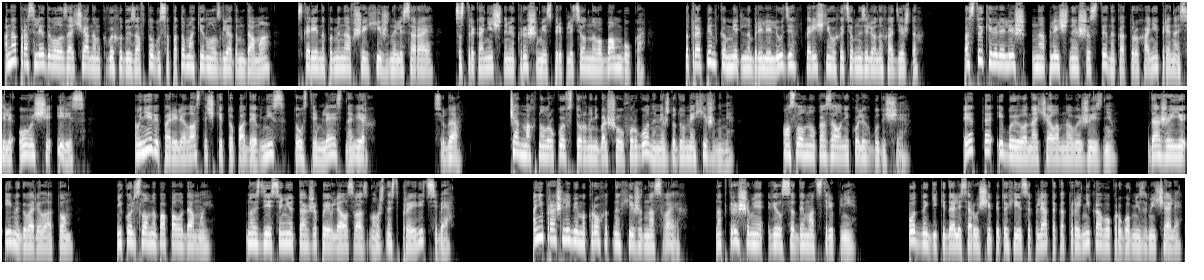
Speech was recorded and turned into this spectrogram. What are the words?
Она проследовала за Чаном к выходу из автобуса, потом окинула взглядом дома, скорее напоминавшие хижины или сараи, со строконечными крышами из переплетенного бамбука. По тропинкам медленно брели люди в коричневых и темно-зеленых одеждах. Постукивали лишь на плечные шесты, на которых они переносили овощи и рис. В небе парили ласточки, то падая вниз, то устремляясь наверх. «Сюда». Чан махнул рукой в сторону небольшого фургона между двумя хижинами. Он словно указал Николь их будущее. Это и было началом новой жизни. Даже ее имя говорило о том. Николь словно попала домой. Но здесь у нее также появлялась возможность проявить себя. Они прошли мимо крохотных хижин на сваях. Над крышами вился дым от стрепни. Под ноги кидались орущие петухи и цыплята, которые никого кругом не замечали.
